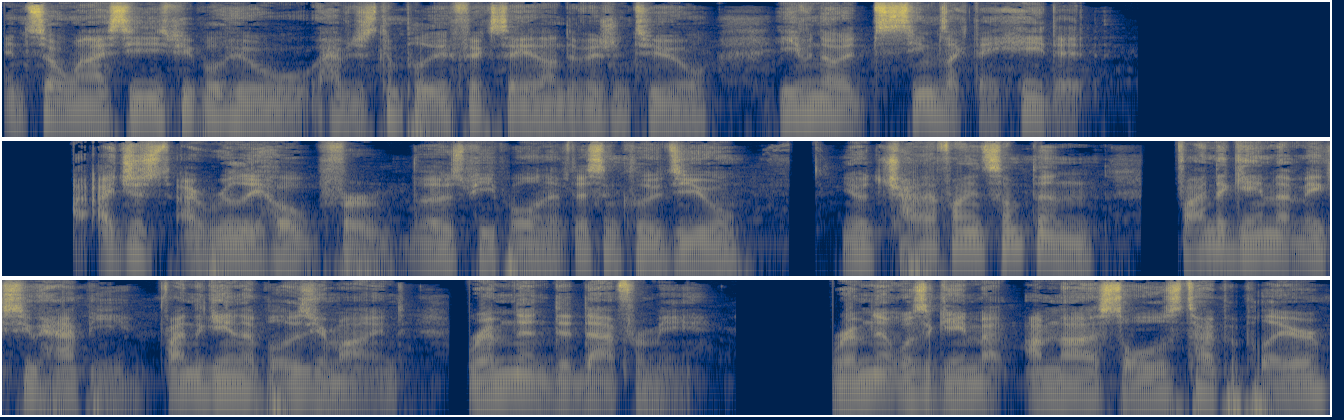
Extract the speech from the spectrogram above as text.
And so when I see these people who have just completely fixated on Division 2, even though it seems like they hate it, I just I really hope for those people and if this includes you, you know, try to find something find a game that makes you happy. Find the game that blows your mind. Remnant did that for me. Remnant was a game that I'm not a Souls type of player,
